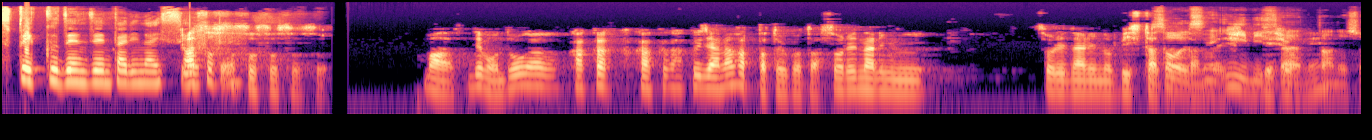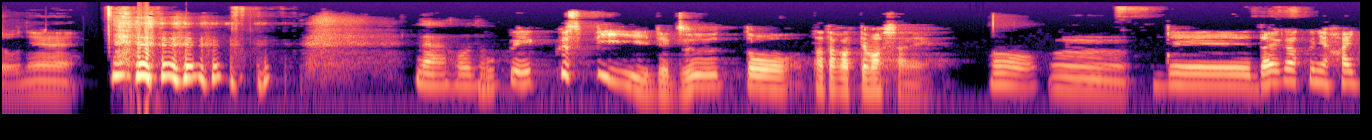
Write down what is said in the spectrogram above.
スペック全然足りないっすよあ、って。そうそうそうそうそう。まあ、でも動画がカクカクカクカクじゃなかったということは、それなりに、それなりのビスタだったんでそうですね。いいビスタだったんでしょうね。なるほど。僕、XP でずーっと戦ってましたね。おううん。で、大学に入っ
